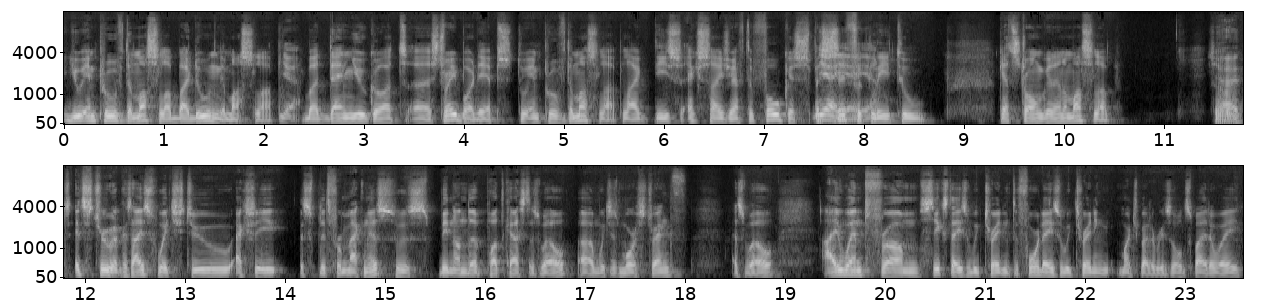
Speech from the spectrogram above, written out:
you improve the muscle up by doing the muscle up. Yeah. But then you got uh, straight bar dips to improve the muscle up. Like these exercises, you have to focus Yeah, yeah, yeah. specifically to get stronger in a muscle up. So Yeah, it's, it's true because I switched to actually a split from Magnus, who's been on the podcast as well, um, which is more strength as well. I went from six days a week training to four days a week training, much better results, by the way.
